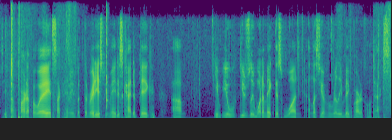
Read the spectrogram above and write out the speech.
See if I'm far enough away, it's not going to hit me, but the radius we made is kind of big. Um, you, you'll usually want to make this 1 unless you have really big particle attacks.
